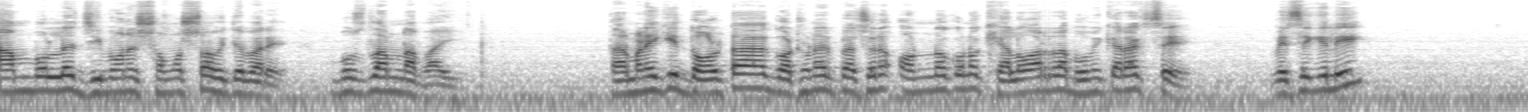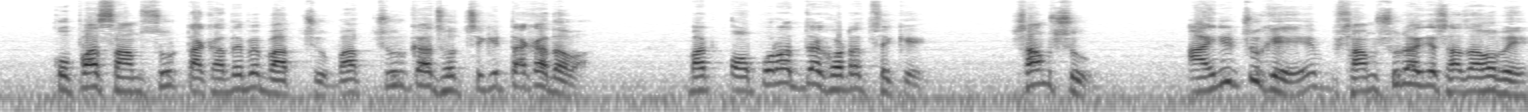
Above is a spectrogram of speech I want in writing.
নাম বললে জীবনের সমস্যা হইতে পারে। বুঝলাম না ভাই। তার মানে কি দলটা গঠনের পেছনে অন্য কোনো খেলোয়াড়রা ভূমিকা রাখছে? বেসিক্যালি কোপা শামসু টাকা দেবে বাচ্চু। বাচ্চুর কাজ হচ্ছে কি টাকা দেওয়া। বাট অপরাধটা ঘটাচ্ছে কে? শামসু আইনের চোখে শামসুর আগে সাজা হবে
